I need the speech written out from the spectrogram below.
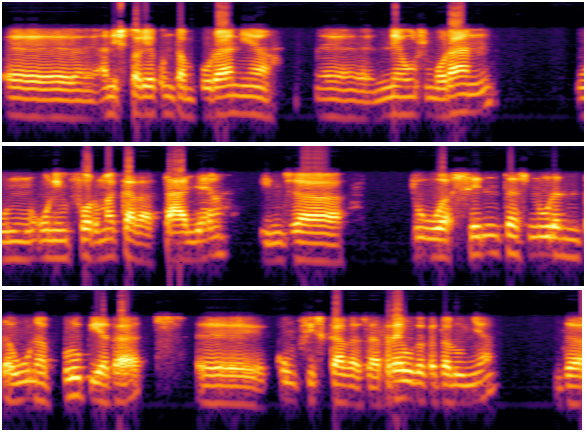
eh, en Història Contemporània eh, Neus Moran, un, un informe que detalla fins a 291 propietats eh, confiscades arreu de Catalunya de,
